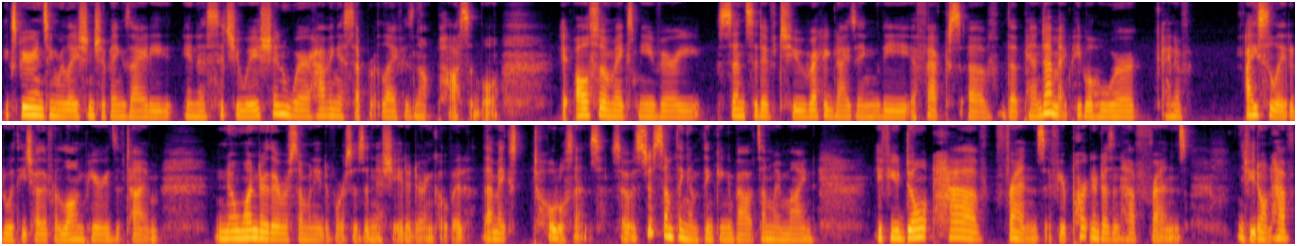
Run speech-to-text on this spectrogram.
experiencing relationship anxiety in a situation where having a separate life is not possible. It also makes me very sensitive to recognizing the effects of the pandemic, people who were kind of isolated with each other for long periods of time no wonder there were so many divorces initiated during COVID. That makes total sense. So it's just something I'm thinking about. It's on my mind. If you don't have friends, if your partner doesn't have friends, if you don't have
